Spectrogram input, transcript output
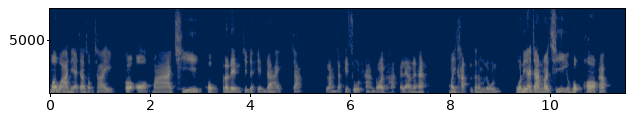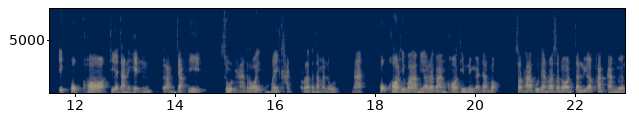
เมื่อวานเนี่ยอาจารย์สมชัยก็ออกมาชี้ 6 ประเด็นที่จะเห็นได้จากหลังจากที่สูตรหารร้อยผ่านไปแล้วนะฮะไม่ขัดรัฐธรรมนูญ วันนี้อาจารย์มาชี้อีก6ข้อครับ อีก 6 ข้อที่อาจารย์เห็นหลังจากที่สูตรหารร้อยไม่ขัดรัฐธรรมนูญ นะหกข้อที่ว่ามีอะไรบ้างข้อที่ 1 อาจารย์บอก สภาผู้แทนราษฎรจะเหลือพักการเมือง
